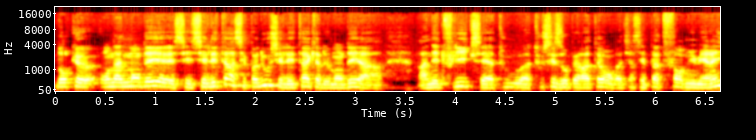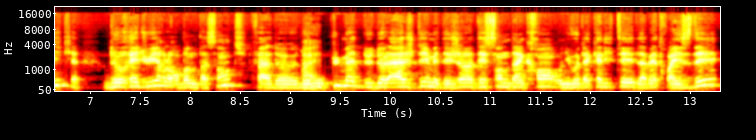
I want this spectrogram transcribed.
Donc euh, on a demandé, c'est l'État, c'est pas nous, c'est l'État qui a demandé à, à, Netflix et à, tout, à tous ces opérateurs, on va dire ces plateformes numériques, de réduire leur bande passante, enfin de, de ne plus mettre de, de, la HD, mais déjà descendre d'un cran au niveau de la qualité et de la mettre en SD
